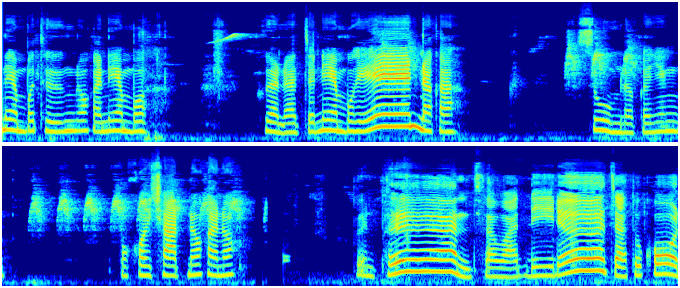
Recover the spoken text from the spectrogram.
แนมบ่ถึงเนาะค่ะแนมบ่เพื่อนอาจจะแนมบ่เห็นนะคะซูมแล้วก็ยังบ่ค่อยชัดเนาะค่ะเนาะเพื่อนเพื่อนสวัสดีเด้อจากทุกคน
